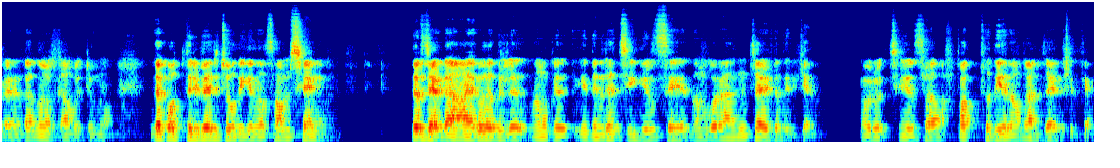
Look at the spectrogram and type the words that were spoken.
വേണ്ടെന്ന് വെക്കാൻ പറ്റുമോ? ഇതൊക്കെ ഒത്തിരി പേര് ചോദിക്കുന്ന സംശയങ്ങൾ തീർച്ചയായിട്ടും ആയുർവേദത്തിൽ നമുക്ക് ഇതിന്റെ ചികിത്സയെ നമുക്ക് ഒരു അഞ്ചായിട്ട് തിരിക്കാം. ഒരു ചികിത്സ പദ്ധതിയെ നമുക്ക് അഞ്ചായിട്ട് തിരിക്കാം.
